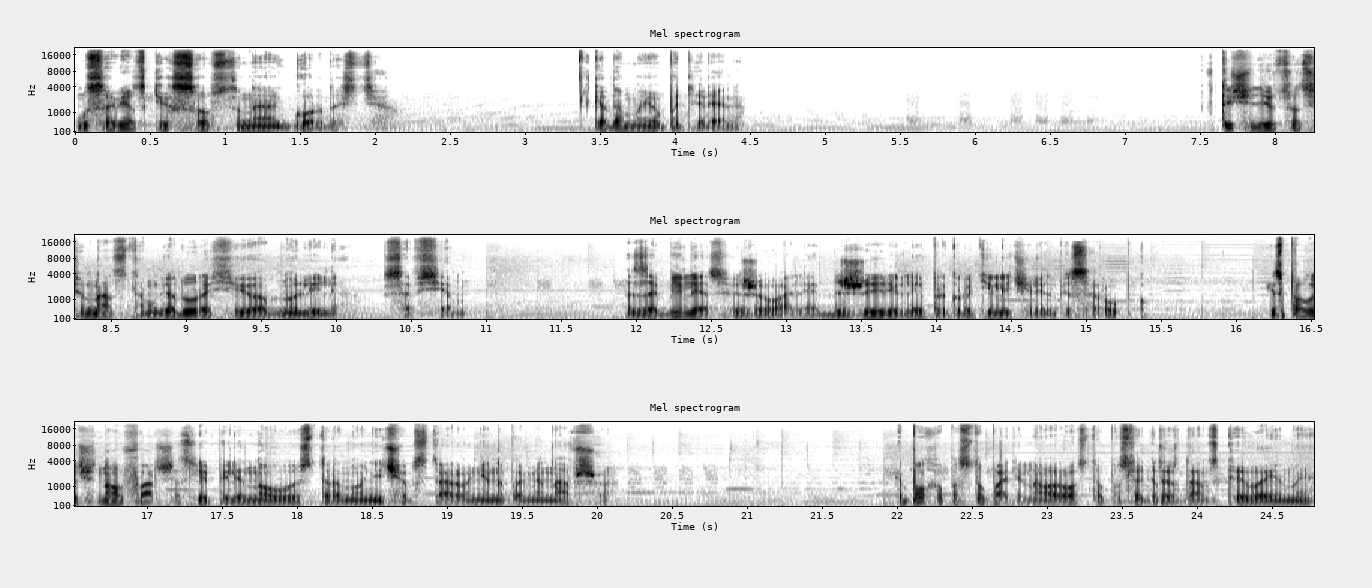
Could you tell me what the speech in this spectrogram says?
У советских собственная гордость. Когда мы ее потеряли? В 1917 году Россию обнулили совсем. Забили, освежевали, обезжирили и прокрутили через мясорубку. Из полученного фарша слепили новую страну, ничем старую не напоминавшую. Эпоха поступательного роста после гражданской войны.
